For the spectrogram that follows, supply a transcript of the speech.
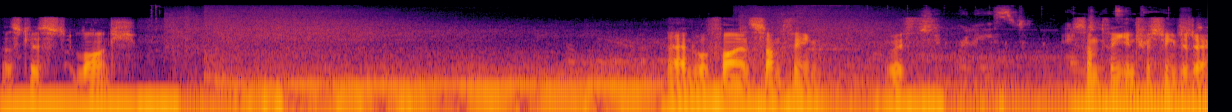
Let's just launch. And we'll find something with something interesting to do.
